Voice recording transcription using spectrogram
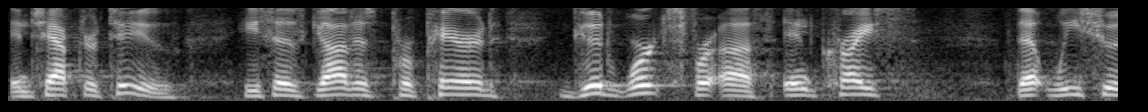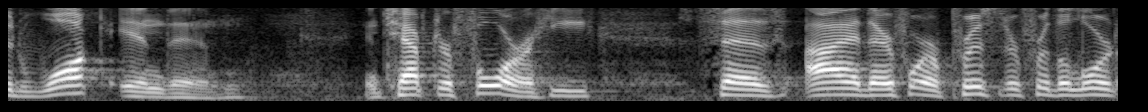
in chapter 2, he says, God has prepared good works for us in Christ that we should walk in them. In chapter 4, he says, I, therefore, a prisoner for the Lord,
